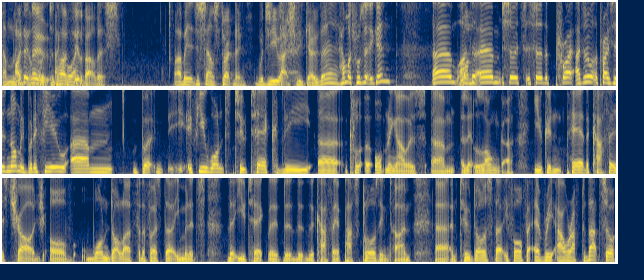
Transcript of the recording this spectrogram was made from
I'm I don't know how I feel about this. I mean, it just sounds threatening. Would you actually go there? How much was it again? Um, One- um, so it's so the price. I don't know what the price is normally, but if you um, but if you want to take the uh, cl- uh, opening hours um, a little longer, you can pay the cafe's charge of one dollar for the first thirty minutes that you take the the, the, the cafe past closing time, uh, and two dollars thirty four for every hour after that. So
